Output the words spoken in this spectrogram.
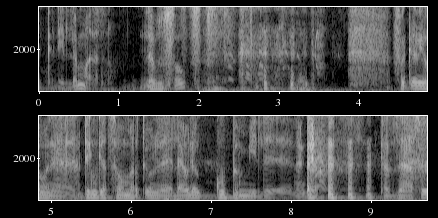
እቅድ የለም ማለት ነው። ለብዙ ሰው ፍቅር የሆነ ድንገት ሰው መርጦ የሆነ ላዩ ላይ ጉብ የሚል ነገር ከዛ ሰው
